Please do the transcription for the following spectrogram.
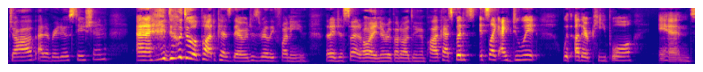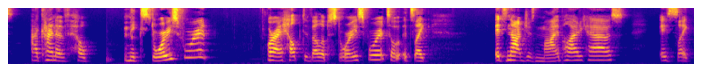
job at a radio station, and I do do a podcast there, which is really funny that I just said, "Oh, I never thought about doing a podcast." But it's it's like I do it with other people, and I kind of help make stories for it, or I help develop stories for it. So it's like it's not just my podcast. It's like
